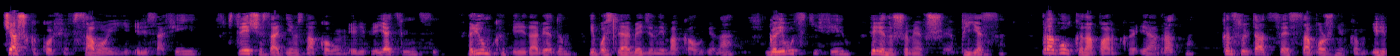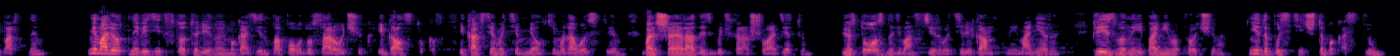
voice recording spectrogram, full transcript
чашка кофе в Савойе или Софии, встреча с одним знакомым или приятельницей, рюмка перед обедом и послеобеденный бокал вина, голливудский фильм или нашумевшая пьеса, Прогулка на парк и обратно, консультация с сапожником или портным, мимолетный визит в тот или иной магазин по поводу сорочек и галстуков, и ко всем этим мелким удовольствиям большая радость быть хорошо одетым, виртуозно демонстрировать элегантные манеры, призванные, помимо прочего, не допустить, чтобы костюм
